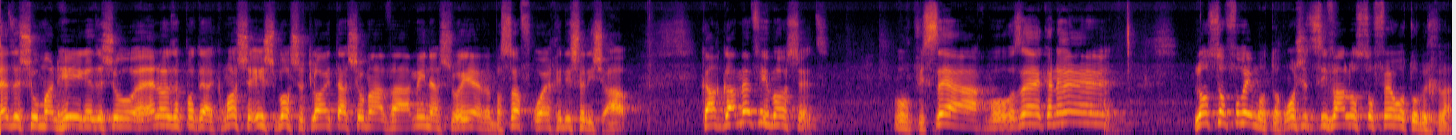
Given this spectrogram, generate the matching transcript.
איזשהו מנהיג, איזשהו, אין לו איזה פוטר. כמו שאיש בושת לא הייתה שום אהבה אמינא שהוא יהיה, ובסוף הוא היחידי שנשאר, כך גם מפיבושת. הוא פיסח, והוא זה, כנראה לא סופרים אותו, כמו שציווה לא סופר אותו בכלל.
